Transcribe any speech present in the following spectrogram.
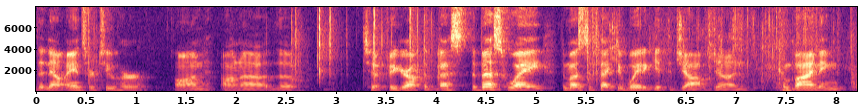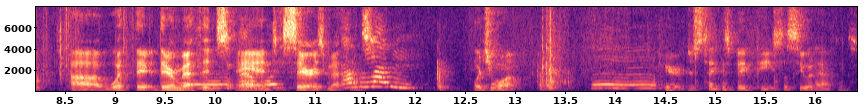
that now answer to her on on uh, the to figure out the best the best way the most effective way to get the job done combining uh, what their, their methods and Sarah's methods. What you want? Here, just take this big piece. Let's see what happens.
